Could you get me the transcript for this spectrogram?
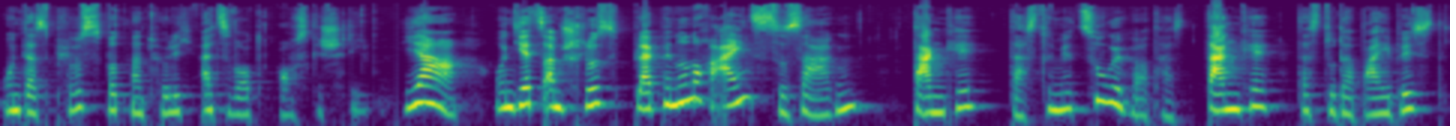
Und das Plus wird natürlich als Wort ausgeschrieben. Ja, und jetzt am Schluss bleibt mir nur noch eins zu sagen. Danke, dass du mir zugehört hast. Danke, dass du dabei bist.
